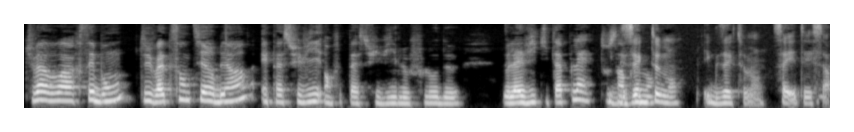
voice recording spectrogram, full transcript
tu vas voir, c'est bon, tu vas te sentir bien, et t'as suivi, en fait, t'as suivi le flot de, de la vie qui t'appelait, tout simplement. Exactement, exactement, ça a été ça.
